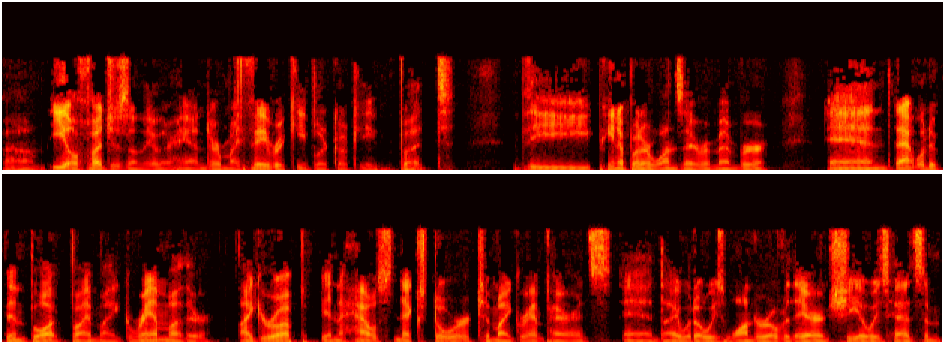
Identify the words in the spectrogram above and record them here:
Um, EL fudges, on the other hand, are my favorite Keebler cookie, but the peanut butter ones I remember, and that would have been bought by my grandmother. I grew up in the house next door to my grandparents, and I would always wander over there, and she always had some.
